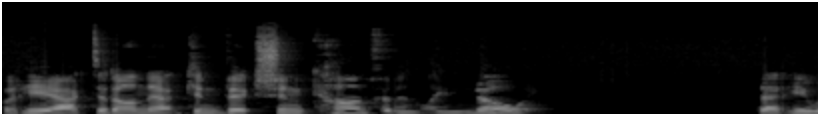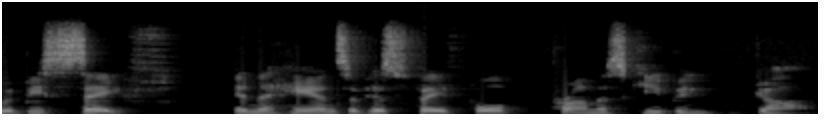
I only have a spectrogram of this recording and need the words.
But he acted on that conviction confidently, knowing that he would be safe in the hands of his faithful, promise keeping God.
